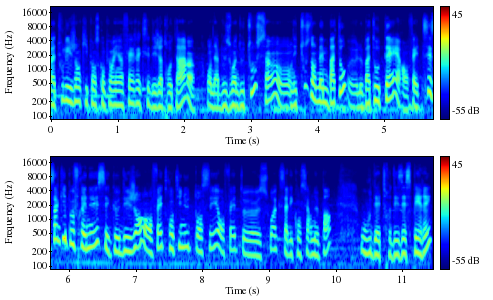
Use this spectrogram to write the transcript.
Bah, tous les gens qui pensent qu'on peut rien faire et que c'est déjà trop tard, on a besoin de tous, hein. on est tous dans le même bateau, euh, le bateau Terre en fait. C'est ça qui peut freiner, c'est que des gens en fait continuent de penser en fait euh, soit que ça les concerne pas ou d'être désespérés.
